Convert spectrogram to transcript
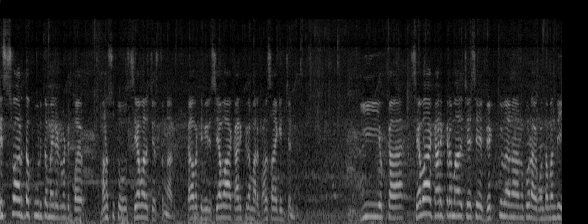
నిస్వార్థపూరితమైనటువంటి మనసుతో సేవలు చేస్తున్నారు. కాబట్టి మీరు సేవా కార్యక్రమాలు కొనసాగించండి. ఈ యొక్క సేవా కార్యక్రమాలు చేసే వ్యక్తులను కూడా కొంతమంది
